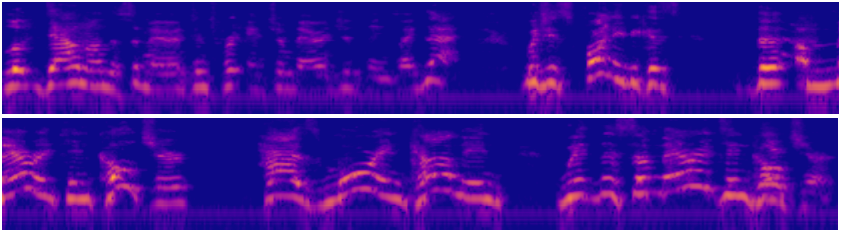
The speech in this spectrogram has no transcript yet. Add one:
looked down on the Samaritans for intermarriage and things like that, which is funny because the American culture has more in common with the Samaritan culture.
